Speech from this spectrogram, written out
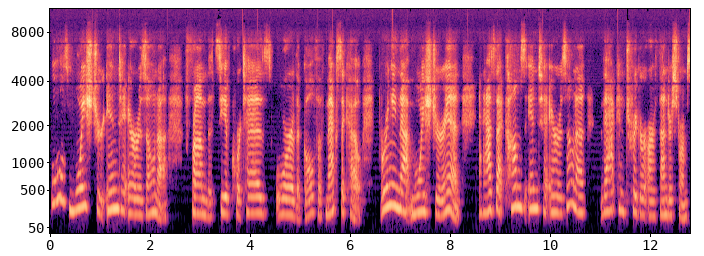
pulls moisture into Arizona from the Sea of Cortez or the Gulf of Mexico, bringing that moisture in. And as that comes into Arizona, that can trigger our thunderstorms.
